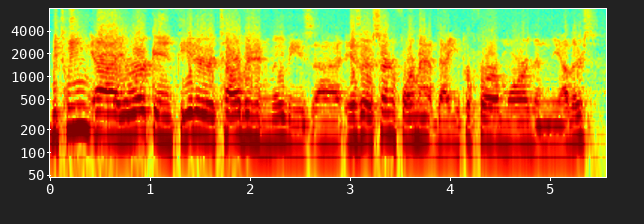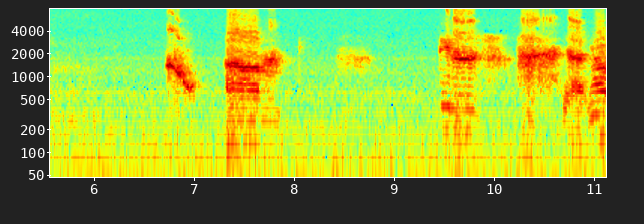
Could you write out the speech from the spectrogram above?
Between uh, your work in theater, television, movies, uh, is there a certain format that you prefer more than the others? Um, theaters, yeah, you know,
